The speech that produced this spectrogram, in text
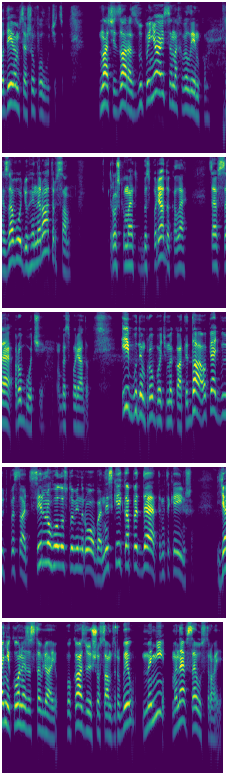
Подивимося, що вийде. Значить, зараз зупиняюся на хвилинку, заводю генератор сам. Трошки в мене тут безпорядок, але це все робочий безпорядок. І будемо пробувати вмикати. Да, опять будуть писати, сильно голосно він робить, низький КПД і таке інше. Я нікого не заставляю. Показую, що сам зробив. Мені мене все устраює.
